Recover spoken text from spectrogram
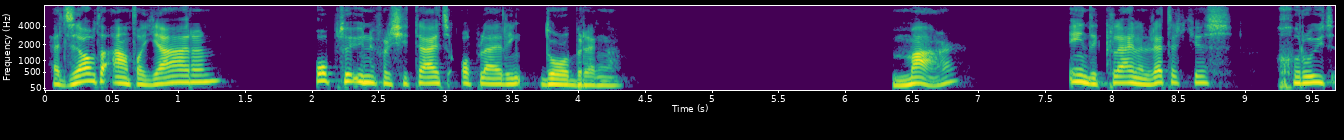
hetzelfde aantal jaren op de universiteitsopleiding doorbrengen. Maar in de kleine lettertjes groeit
